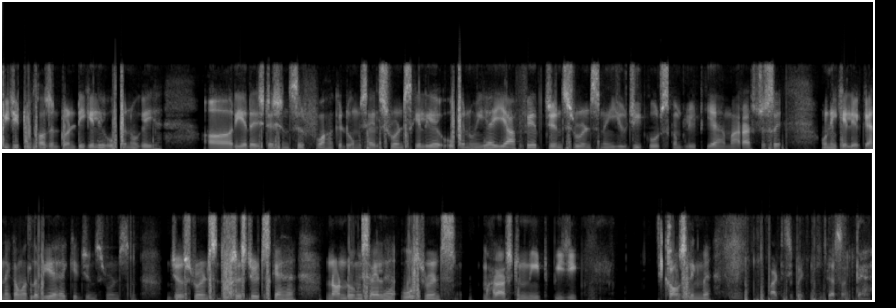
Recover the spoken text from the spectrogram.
पीजी 2020 के लिए ओपन हो गई है और ये रजिस्ट्रेशन सिर्फ़ वहाँ के डोमिसाइल स्टूडेंट्स के लिए ओपन हुई है या फिर जिन स्टूडेंट्स ने यूजी कोर्स कंप्लीट किया है महाराष्ट्र से, उन्हीं के लिए। कहने का मतलब ये है कि जिन स्टूडेंट्स जो स्टूडेंट्स दूसरे स्टेट्स के हैं नॉन डोमिसाइल हैं, वो students Maharashtra NEET PG counselling में पार्टिसिपेट नहीं कर सकते हैं।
